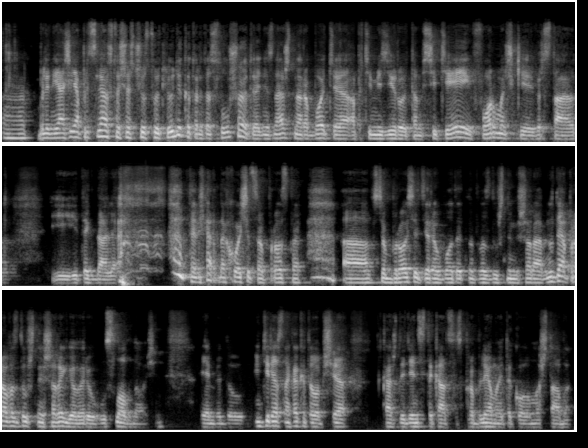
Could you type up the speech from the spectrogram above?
А, Блин, я, я представляю, что сейчас чувствуют люди, которые это слушают, и они, знаешь, на работе оптимизируют там сетей, формочки верстают и, и так далее. Наверное, хочется просто а, все бросить и работать над воздушными шарами. Ну, да, я про воздушные шары говорю условно очень. Я имею в виду, интересно, как это вообще каждый день стыкаться с проблемой такого масштаба?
